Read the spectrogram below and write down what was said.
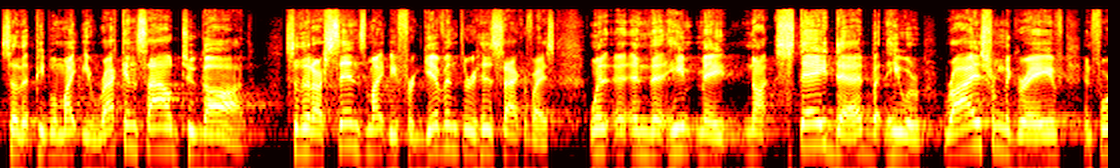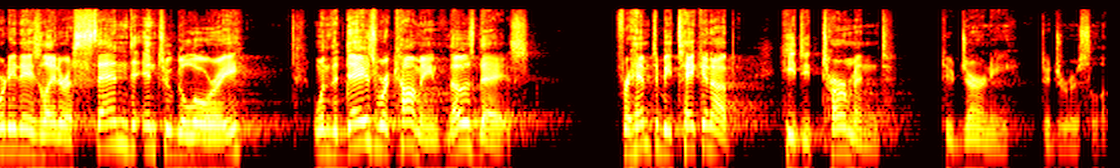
so that people might be reconciled to God, so that our sins might be forgiven through his sacrifice, when, and that he may not stay dead, but he will rise from the grave and 40 days later ascend into glory. When the days were coming, those days, for him to be taken up, he determined to journey to Jerusalem.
